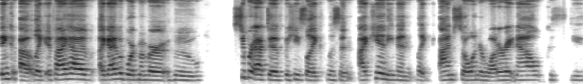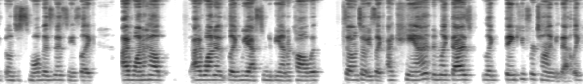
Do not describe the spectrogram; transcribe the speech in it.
think about like if i have like i have a board member who super active, but he's like, listen, I can't even like I'm so underwater right now because he owns a small business and he's like, I want to help. I want to like we asked him to be on a call with so and so. He's like, I can't. And I'm like, that is like, thank you for telling me that. Like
